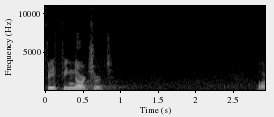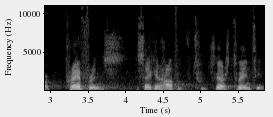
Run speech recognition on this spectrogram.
faith being nurtured. Or preference, the second half of verse 20.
